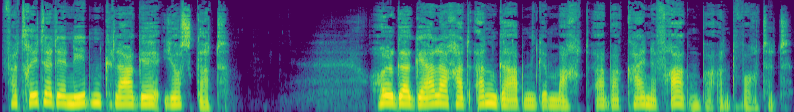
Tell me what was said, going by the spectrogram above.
Vertreter der Nebenklage Josgat. Holger Gerlach hat Angaben gemacht, aber keine Fragen beantwortet.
